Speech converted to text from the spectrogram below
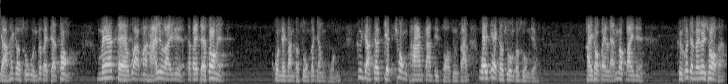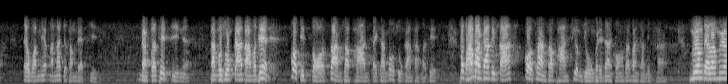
อยากให้กระทรวงอื่นก็ไปแตะต้อง แม้แต่ว่ามหาวิทยาลัยเนี่ย จะไปแตะต้องเนี่ย คนในบางกระทรวงก็ยังหวง คืออยากจะเก็บช่องทางการติดต่อสื่อสาร ไว้แค่กระทรวงกระทรวงเดียว ใครเข้าไปแหลมเข้าไปเนี่ย คือเขาจะไม่ค่อยชอบนะแต่วันเนี้ยมันน่าจะทำแบบจีนดังประเทศจีนเนี่ยทางกระทรวงการต่างประเทศ ก็ติดต่อสร้างสะพานไปทางกระทรวงการต่างประเทศ สถาบันการศึกษาก็สร้างสะพานเชื่อมโยงไปในด้านของสถาบันการศึกษา เมืองแต่ละเมือง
